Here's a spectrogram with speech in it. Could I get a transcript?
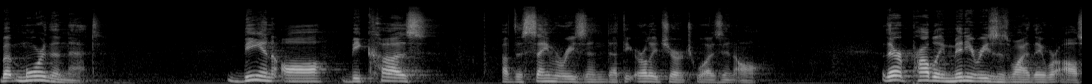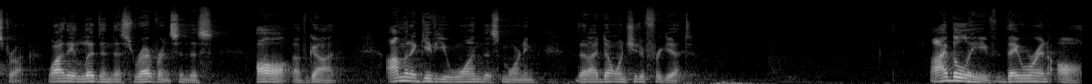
But more than that, be in awe because of the same reason that the early church was in awe. There are probably many reasons why they were awestruck, why they lived in this reverence and this awe of God. I'm going to give you one this morning that I don't want you to forget. I believe they were in awe.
